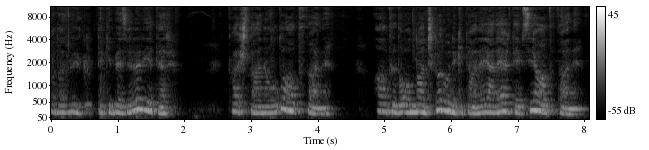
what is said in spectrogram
Bu kadar büyüklükteki bezeler yeter. Kaç tane oldu? 6 tane. 6 da ondan çıkar 12 tane. Yani her tepsiye 6 tane.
